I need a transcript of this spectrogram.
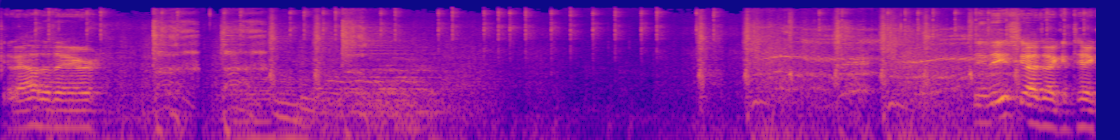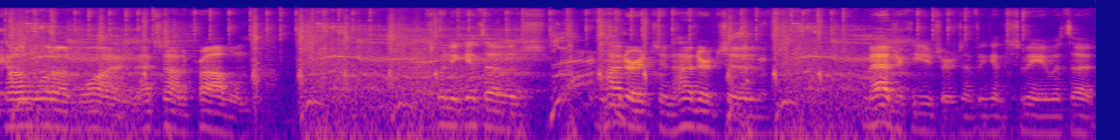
Get out of there. These guys I can take on one on one. That's not a problem. It's when you get those hundreds and hundreds of magic users up against me with the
